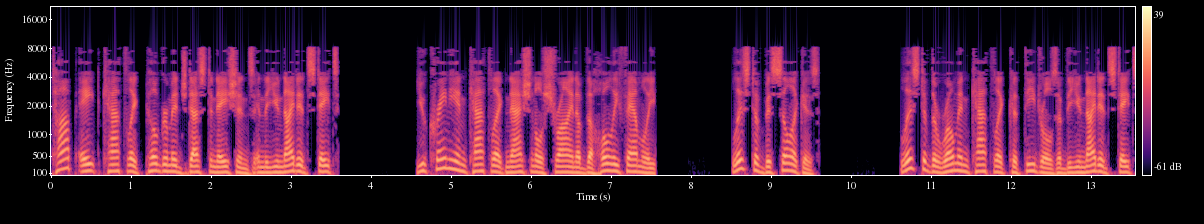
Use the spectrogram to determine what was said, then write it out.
Top 8 Catholic pilgrimage destinations in the United States. Ukrainian Catholic National Shrine of the Holy Family. List of basilicas. List of the Roman Catholic cathedrals of the United States.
